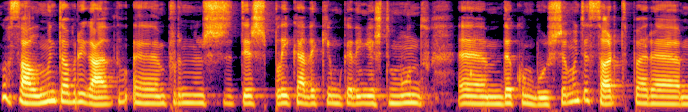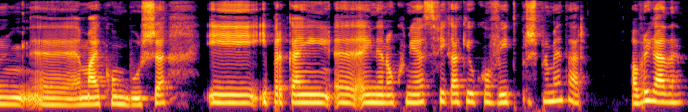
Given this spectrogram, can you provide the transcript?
Gonçalo, muito obrigado uh, por nos ter explicado aqui um bocadinho este mundo uh, da kombucha. Muita sorte para uh, a Mai Kombucha e, e para quem ainda não conhece, fica aqui o convite para experimentar. Obrigada.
